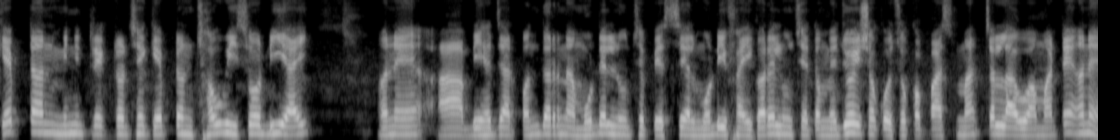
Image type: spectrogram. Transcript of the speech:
કેપ્ટન મિની ટ્રેક્ટર છે કેપ્ટન છવ્વીસો ડીઆઈ અને આ બે હજાર પંદરના મોડેલનું છે સ્પેશિયલ મોડિફાઈ કરેલું છે. તમે જોઈ શકો છો કપાસમાં ચલાવવા માટે અને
